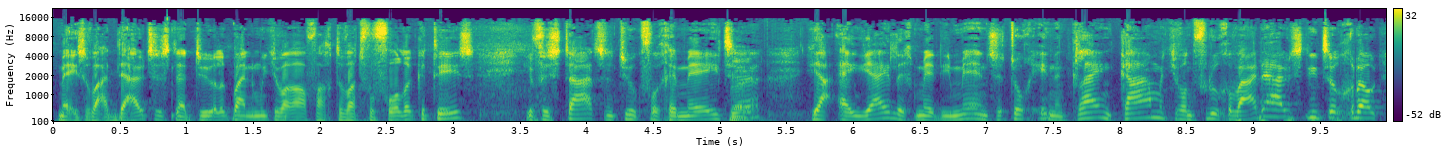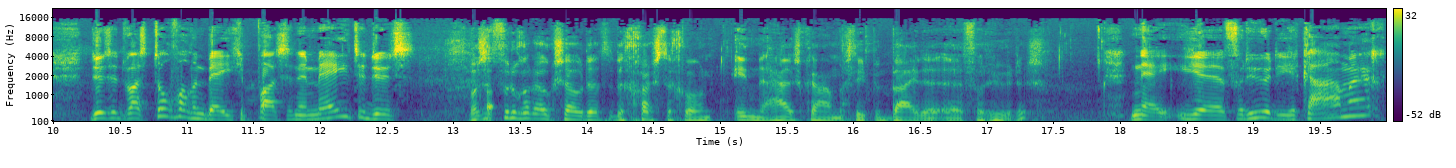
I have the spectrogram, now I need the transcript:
Meestal waren Duitsers natuurlijk, maar dan moet je wel afwachten wat voor volk het is. Je verstaat ze natuurlijk voor geen meter. Nee. Ja, en jij ligt met die mensen toch in een klein kamertje, want vroeger waren de huizen niet zo groot. Dus het was toch wel een beetje passen en meten. Dus was het vroeger ook zo dat de gasten gewoon in de huiskamer sliepen bij de eh, verhuurders? Nee, je verhuurde je kamer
